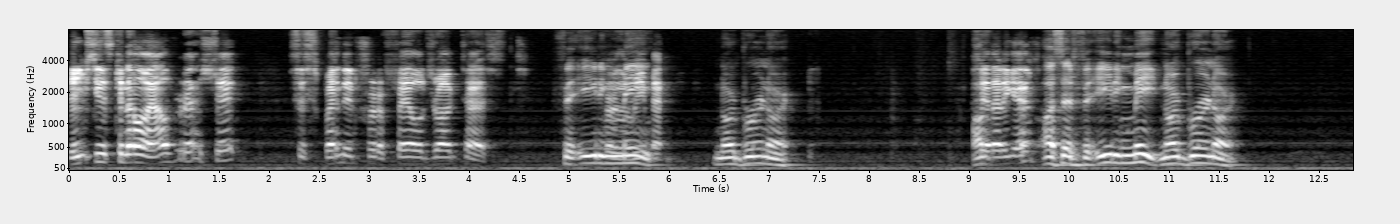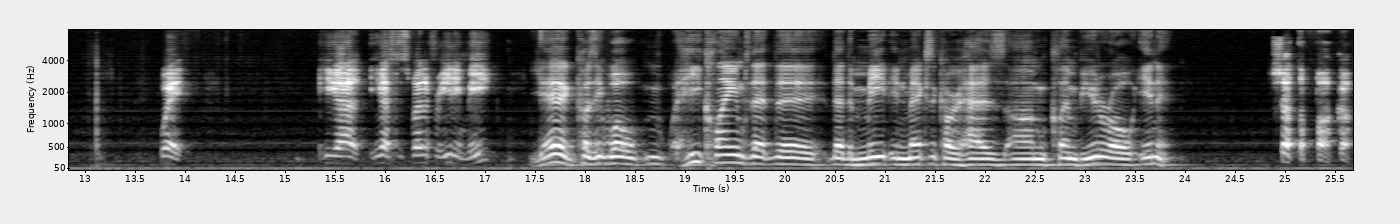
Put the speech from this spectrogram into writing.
Did you see this Canelo Alvarez shit? Suspended for a failed drug test. For eating For meat. rematch. No Bruno. Say I- that again. I said for eating meat, no Bruno. Wait. He got he got suspended for eating meat. Yeah, because it well, he claimed that the that the meat in Mexico has um clenbuterol in it. Shut the fuck up.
